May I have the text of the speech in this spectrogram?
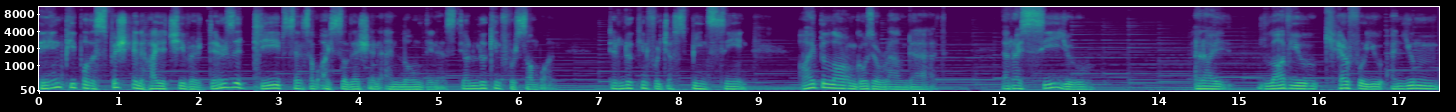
in people, especially high achievers, there's a deep sense of isolation and loneliness. They're looking for someone. They're looking for just being seen. I belong goes around that. That I see you and I love you, care for you, and you,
